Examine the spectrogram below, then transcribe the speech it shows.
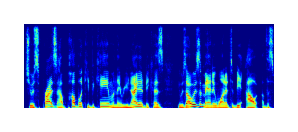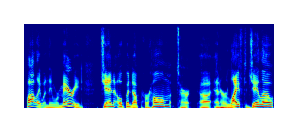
She was surprised at how public he became when they reunited because he was always a man who wanted to be out of the spotlight when they were married. Jen opened up her home to her uh, and her life to J Lo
